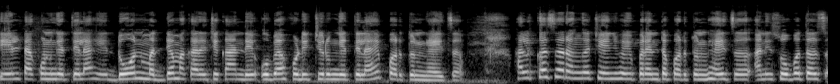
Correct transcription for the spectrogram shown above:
तेल टाकून घेतलेलं आहे. दोन मध्यम आकाराचे कांदे उभ्या फोडी चिरून घेतलेलं आहे परतून घ्यायचं. हलकंसं रंग चेंज होईपर्यंत परतून घ्यायचं आणि सोबतच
